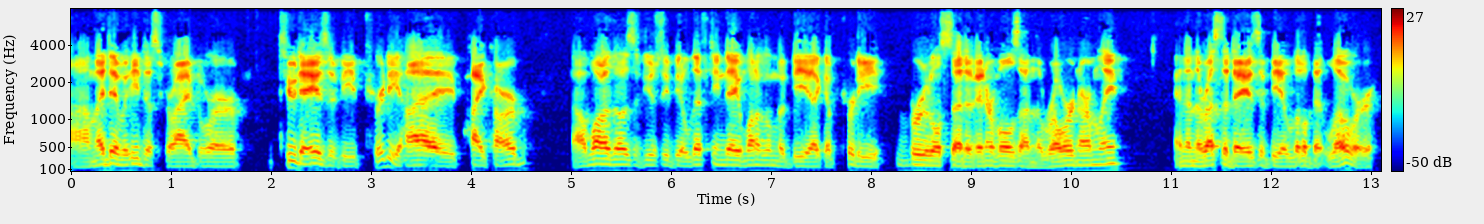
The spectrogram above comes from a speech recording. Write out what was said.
um, I did what he described, where two days would be pretty high high carb. Uh, one of those would usually be a lifting day. One of them would be like a pretty brutal set of intervals on the rower normally, and then the rest of the days would be a little bit lower.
